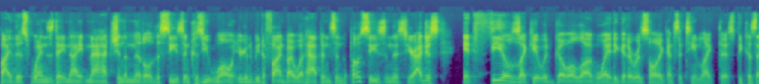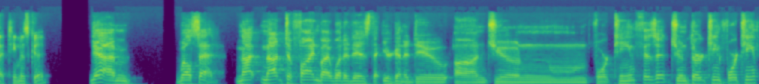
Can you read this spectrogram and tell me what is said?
by this Wednesday night match in the middle of the season, because you won't. You're going to be defined by what happens in the postseason this year. I just it feels like it would go a long way to get a result against a team like this because that team is good. Yeah, I'm well said. Not not defined by what it is that you're going to do on June 14th, is it? June 13th, 14th?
